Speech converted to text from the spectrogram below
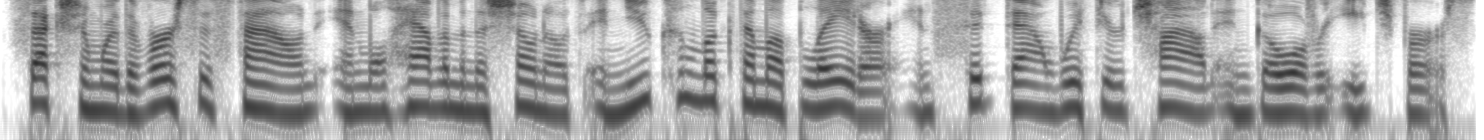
section where the verse is found and we'll have them in the show notes and you can look them up later and sit down with your child and go over each verse.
